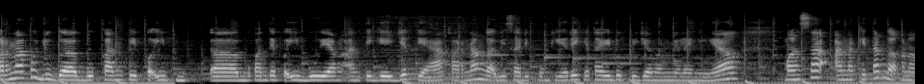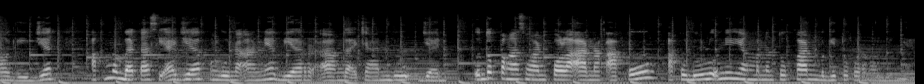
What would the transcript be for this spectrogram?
karena aku juga bukan tipe ibu uh, bukan tipe ibu yang anti gadget ya karena nggak bisa dipungkiri kita hidup di zaman milenial. Masa anak kita nggak kenal gadget? Aku membatasi aja penggunaannya biar eh, nggak uh, candu. Jadi untuk pengasuhan pola anak aku aku dulu nih yang menentukan begitu kurang lebihnya.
